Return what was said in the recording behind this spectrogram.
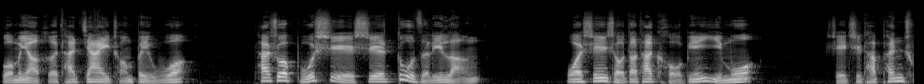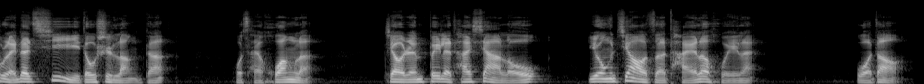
我们要和他加一床被窝，他说不是，是肚子里冷。我伸手到他口边一摸，谁知他喷出来的气都是冷的，我才慌了，叫人背了他下楼，用轿子抬了回来。我道：“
